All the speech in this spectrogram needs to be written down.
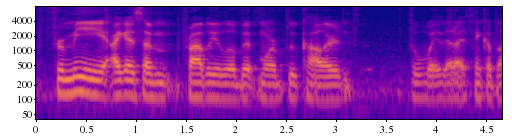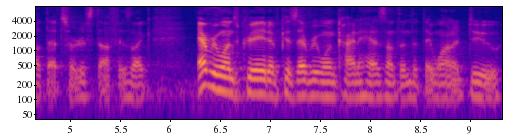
for me, I guess I'm probably a little bit more blue collar. The way that I think about that sort of stuff is like everyone's creative because everyone kind of has something that they want to do,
